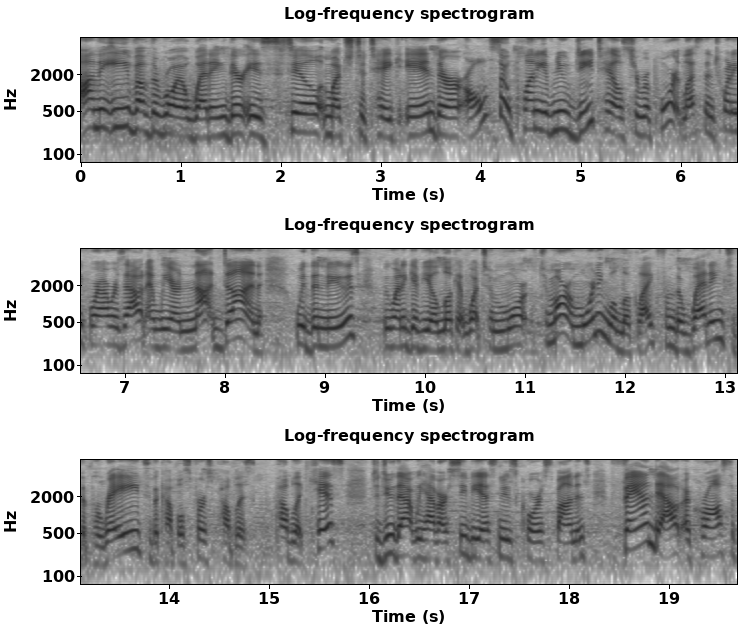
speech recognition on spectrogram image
On the eve of the royal wedding, there is still much to take in. There are also plenty of new details to report less than 24 hours out, and we are not done with the news. We want to give you a look at what tomorrow morning will look like from the wedding to the parade to the couple's first public, public kiss. To do that, we have our CBS News correspondents fanned out across the,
